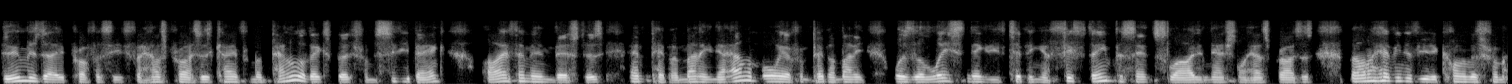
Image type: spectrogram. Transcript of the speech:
doomsday prophecies for house prices came from a panel of experts from Citibank, IFM Investors, and Pepper Money. Now, Alan Moyer from Pepper Money was the least negative, tipping a 15% slide in national house prices. But I have interviewed economists from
